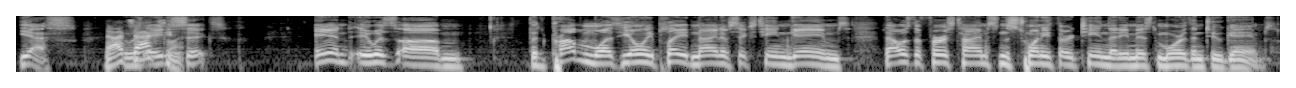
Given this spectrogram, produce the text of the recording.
Yes. That's it was excellent. 86. And it was um the problem was he only played 9 of 16 games. That was the first time since 2013 that he missed more than 2 games.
